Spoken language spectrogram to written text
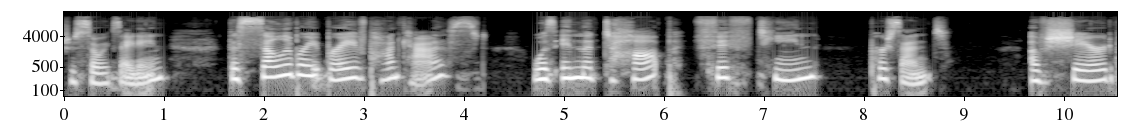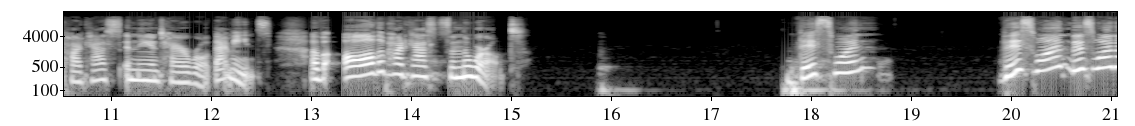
which is so exciting, the Celebrate Brave podcast was in the top 15% of shared podcasts in the entire world. That means of all the podcasts in the world, this one, this one, this one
